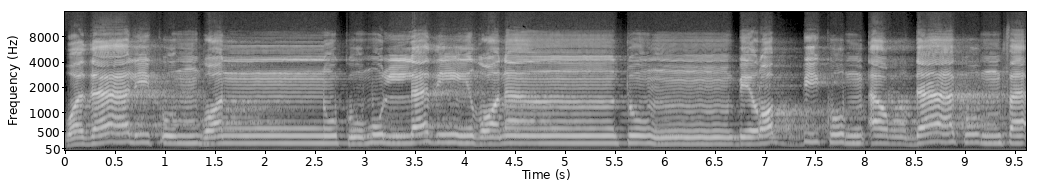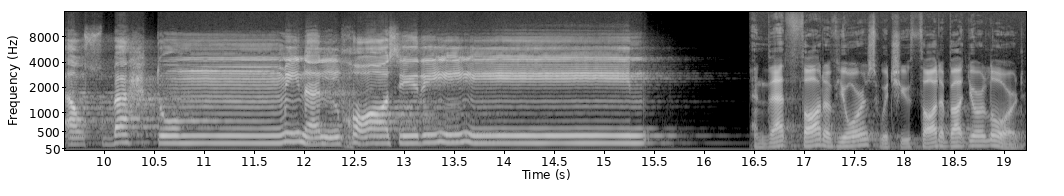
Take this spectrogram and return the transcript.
وذلكم ظنكم الذي ظننتم بربكم ارداكم فاصبحتم من الخاسرين And that thought of yours which you thought about your Lord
